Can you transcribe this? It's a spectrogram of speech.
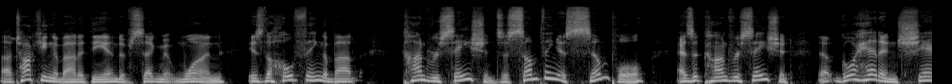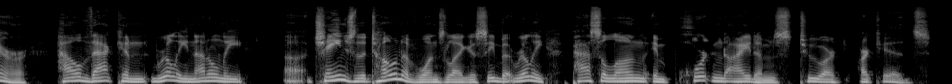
uh, talking about at the end of segment one is the whole thing about conversations. Something as simple as a conversation. Uh, go ahead and share how that can really not only uh, change the tone of one's legacy, but really pass along important items to our, our kids.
